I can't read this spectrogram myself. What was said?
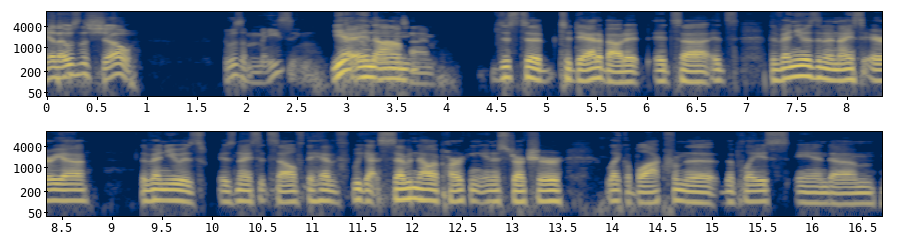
yeah, that was the show. It was amazing. Yeah, and, um, time. Just to to dad about it it's uh it's the venue is in a nice area. The venue is is nice itself. They have we got seven dollar parking in a structure like a block from the the place and um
